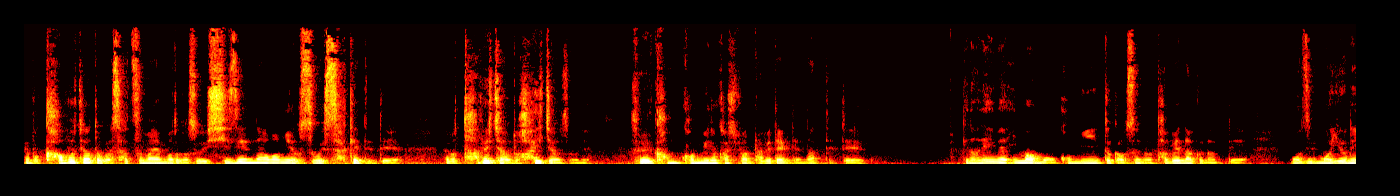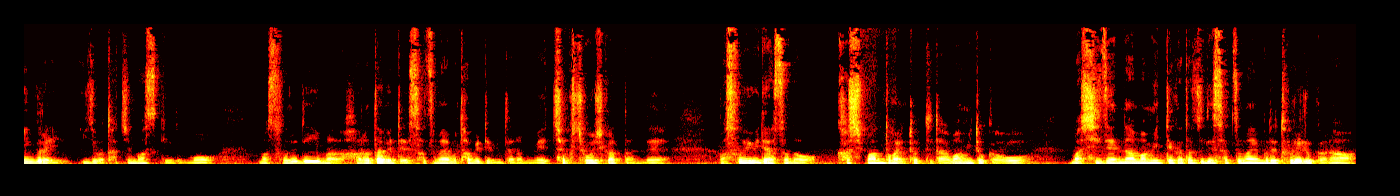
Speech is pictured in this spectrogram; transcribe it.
やっぱかぼちゃとかさつまいもとかそういう自然な甘みをすごい避けてて、やっぱ食べちゃうと吐いちゃうんですよね。それでコンビニの菓子パン食べたいみたいになってて。けどね、今今もコンビニとかそういうの食べなくなって、もうもう4年ぐらい以上は経ちますけれども、まあそれで今改めてさつまいも食べてみたらめちゃくちゃ美味しかったんで、まあそういう意味ではその菓子パンとかにとってた甘みとかを、まあ自然な甘みって形でさつまいもで取れるから、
